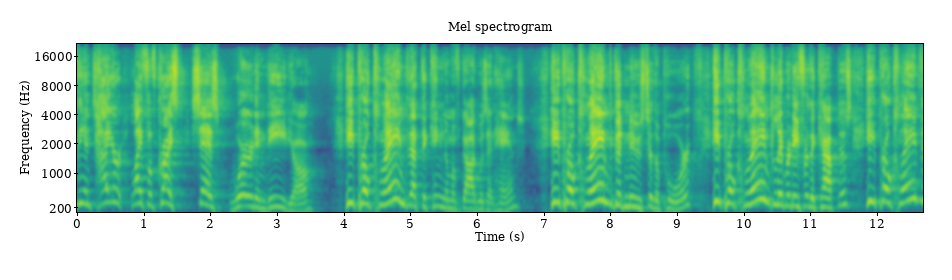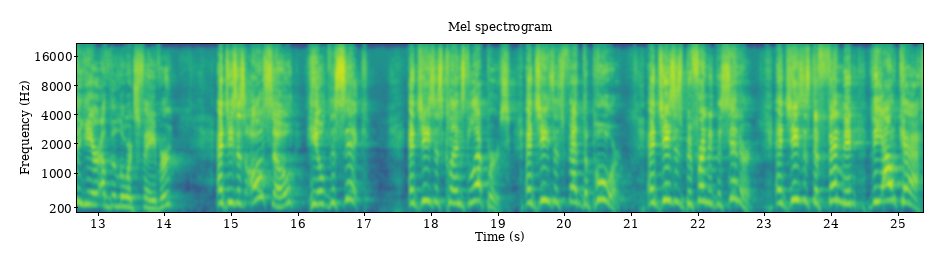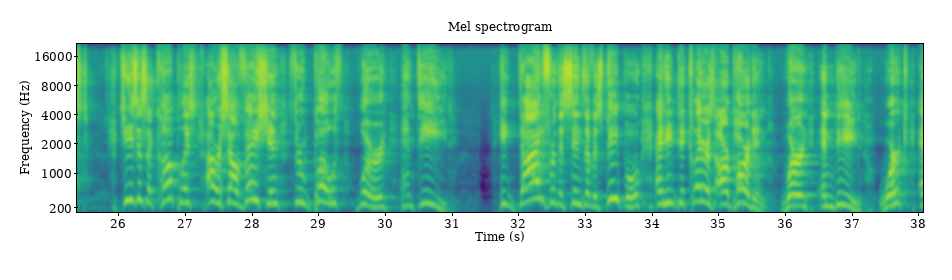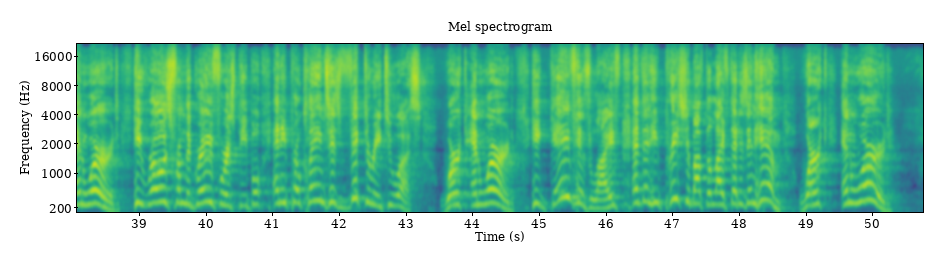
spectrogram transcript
The entire life of Christ says word and deed, y'all. He proclaimed that the kingdom of God was at hand. He proclaimed good news to the poor. He proclaimed liberty for the captives. He proclaimed the year of the Lord's favor. And Jesus also healed the sick. And Jesus cleansed lepers. And Jesus fed the poor. And Jesus befriended the sinner. And Jesus defended the outcast. Jesus accomplished our salvation through both word and deed. He died for the sins of his people, and he declares our pardon, word and deed, work and word. He rose from the grave for his people, and he proclaims his victory to us, work and word. He gave his life, and then he preached about the life that is in him, work and word.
